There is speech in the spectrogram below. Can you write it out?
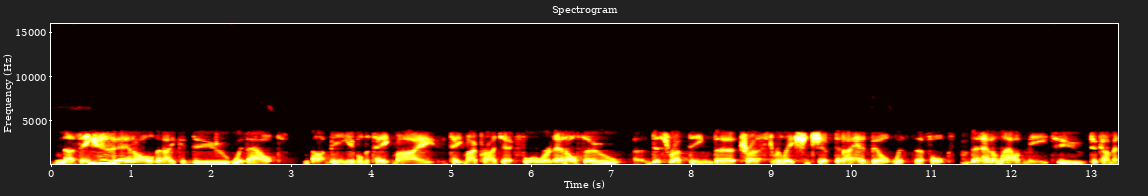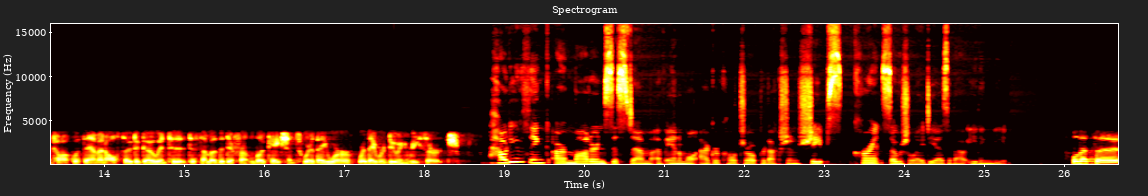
nothing at all that I could do without not being able to take my take my project forward and also uh, disrupting the trust relationship that I had built with the folks that had allowed me to to come and talk with them and also to go into to some of the different locations where they were where they were doing research. How do you think our modern system of animal agricultural production shapes current social ideas about eating meat? Well, that's a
